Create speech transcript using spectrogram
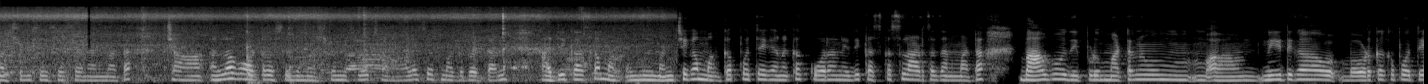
మష్రూమ్స్ వేసేసాను అనమాట చాలా వాటర్ వస్తుంది మష్రూమ్స్లో చాలాసేపు మగ్గపెట్టాలి అది కాక మంచిగా మగ్గపోతే కనుక కూర అనేది కసకసలాడుతుంది అనమాట బాగోదు. ఇప్పుడు మటన్ నీట్గా ఉడకకపోతే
